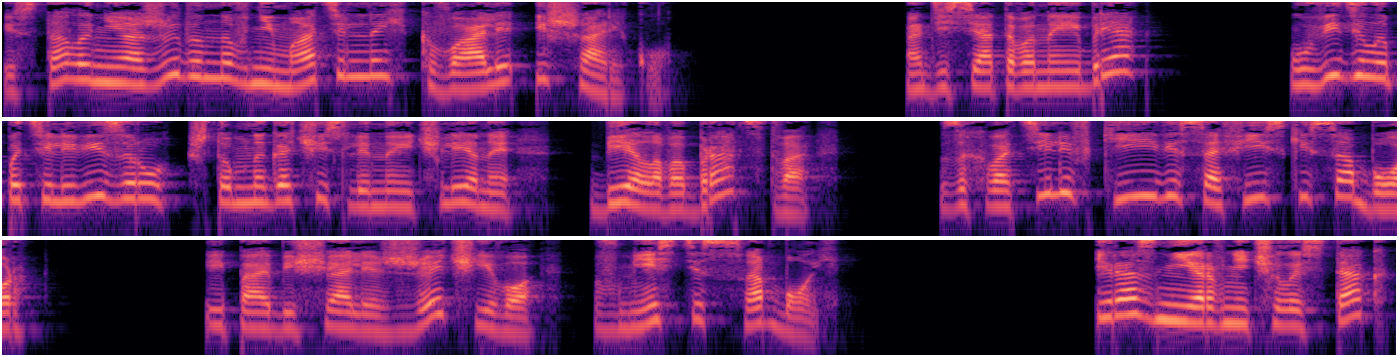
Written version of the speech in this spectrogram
и стала неожиданно внимательной к Вале и Шарику. А 10 ноября увидела по телевизору, что многочисленные члены Белого Братства захватили в Киеве Софийский собор и пообещали сжечь его вместе с собой. И разнервничалась так,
